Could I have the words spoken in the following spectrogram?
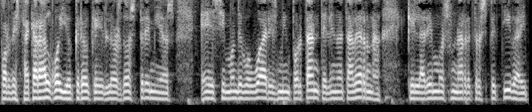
por destacar algo, yo creo que los dos premios, eh, Simón de Beauvoir es muy importante, Elena Taberna, que le haremos una retrospectiva y,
